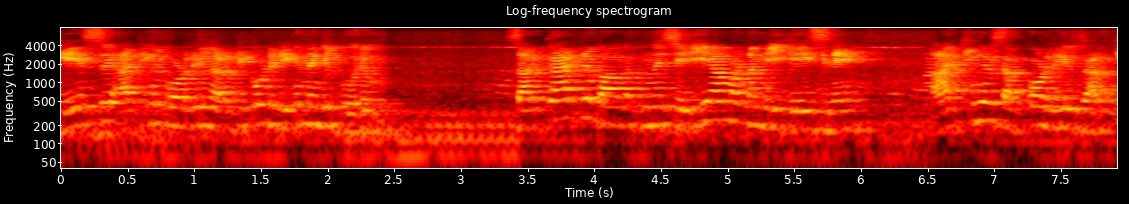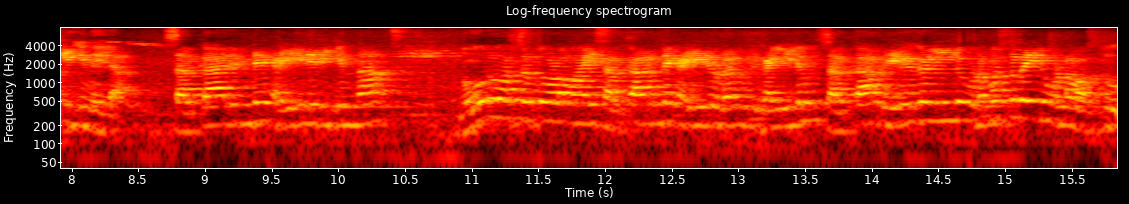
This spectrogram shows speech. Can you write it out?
കേസ് ആറ്റിങ്ങൽ കോടതിയിൽ നടത്തിക്കൊണ്ടിരിക്കുന്നെങ്കിൽ പോലും സർക്കാരിന്റെ ഭാഗത്തു നിന്ന് ശരിയാവണ്ണം ഈ കേസിനെ ആറ്റിങ്ങൽ സബ് കോടതിയിൽ തർക്കിക്കുന്നില്ല സർക്കാരിന്റെ കയ്യിലിരിക്കുന്ന നൂറ് വർഷത്തോളമായി സർക്കാരിന്റെ കയ്യിൽ കയ്യിലും സർക്കാർ രേഖകളിലും ഉടമസ്ഥതയിലുമുള്ള വസ്തു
